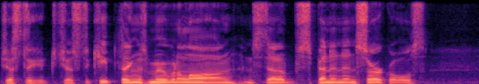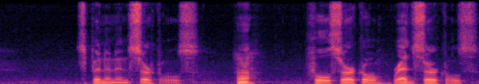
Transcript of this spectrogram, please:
just to just to keep things moving along instead of spinning in circles. Spinning in circles, huh? Full circle, red circles.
